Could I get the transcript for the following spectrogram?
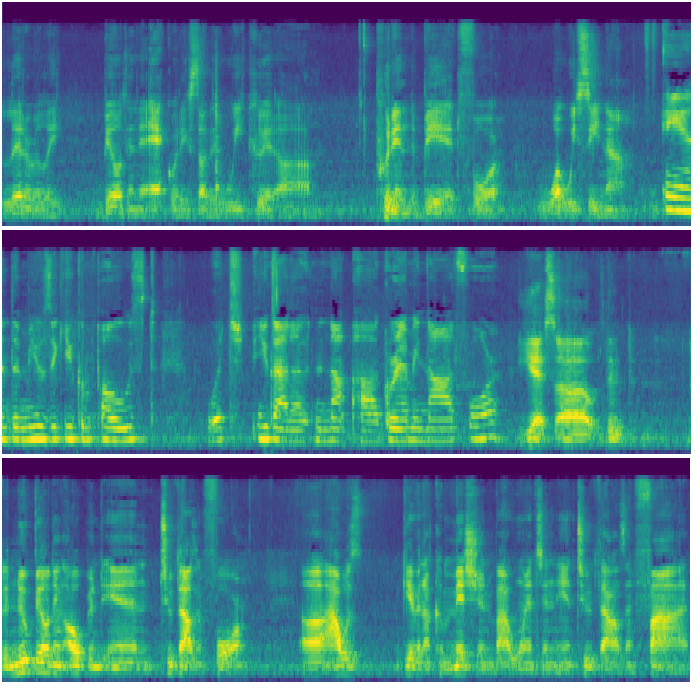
literally building the equity so that we could um, put in the bid for what we see now. And the music you composed, which you got a, a Grammy nod for. Yes, uh, the the new building opened in 2004. Uh, I was given a commission by Wynton in 2005,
